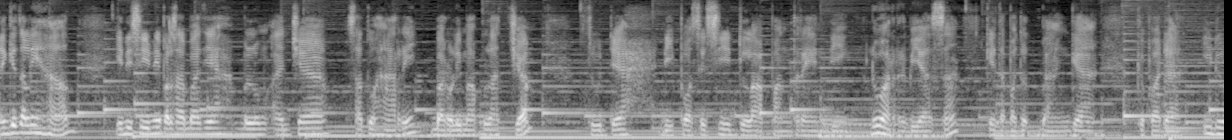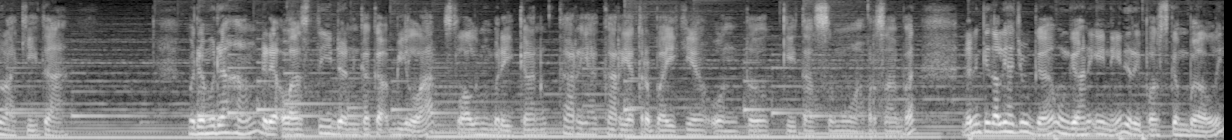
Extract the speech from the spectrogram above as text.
Dan kita lihat, ya di sini persahabat ya, belum aja satu hari, baru 15 jam, sudah di posisi 8 trending. Luar biasa, kita patut bangga kepada idola kita. Mudah-mudahan Dedek Lesti dan kakak Bilar selalu memberikan karya-karya terbaiknya untuk kita semua persahabat. Dan kita lihat juga unggahan ini di-repost kembali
